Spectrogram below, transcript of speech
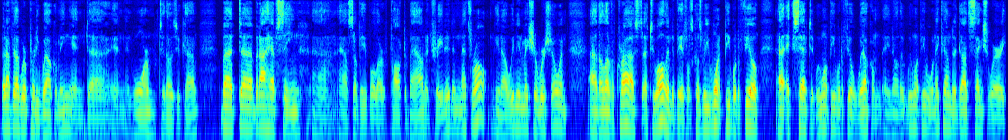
but I feel like we're pretty welcoming and uh, and and warm to those who come. But uh, but I have seen uh, how some people are talked about and treated, and that's wrong. You know, we need to make sure we're showing uh, the love of Christ uh, to all individuals because we want people to feel uh, accepted. We want people to feel welcome. You know, that we want people when they come to God's sanctuary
